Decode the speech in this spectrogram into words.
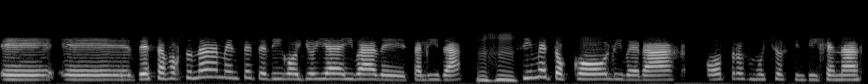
Eh, eh, desafortunadamente te digo, yo ya iba de salida, sí me tocó liberar otros muchos indígenas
